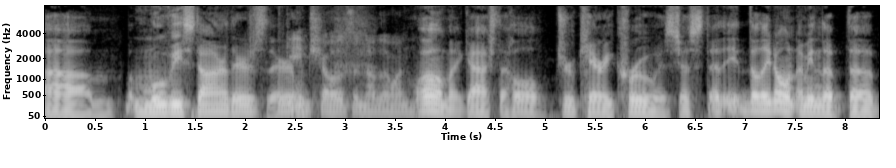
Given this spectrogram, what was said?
Um, movie star. There's there. Game shows another one. Oh my gosh, the whole Drew Carey crew is just uh, though they don't. I mean, the the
